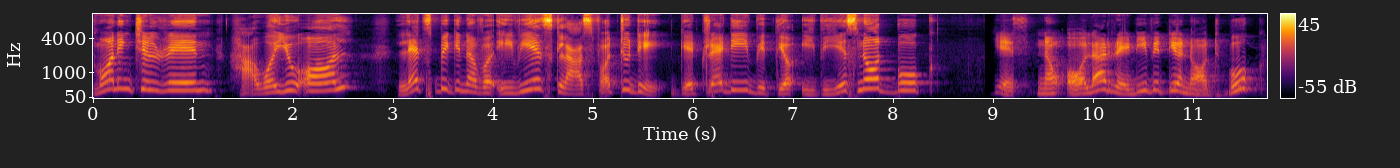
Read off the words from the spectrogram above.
Good morning, children. How are you all? Let's begin our EVS class for today. Get ready with your EVS notebook. Yes, now all are ready with your notebook.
